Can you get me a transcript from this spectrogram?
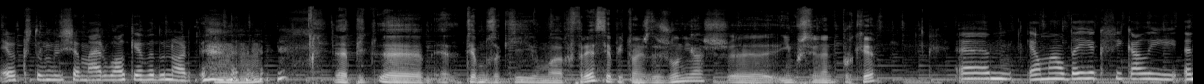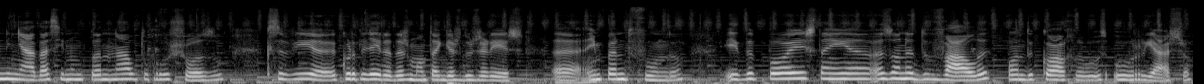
Eu costumo lhe chamar o Alqueva do Norte. Uhum. Uh, uh, temos aqui uma referência, Pitões de Júnias, uh, impressionante porquê? Um, é uma aldeia que fica ali aninhada assim num planalto rochoso que se via a Cordilheira das Montanhas do Jerez em pano de fundo e depois tem a, a, zona de Vale, onde corre o, o riacho, uh,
